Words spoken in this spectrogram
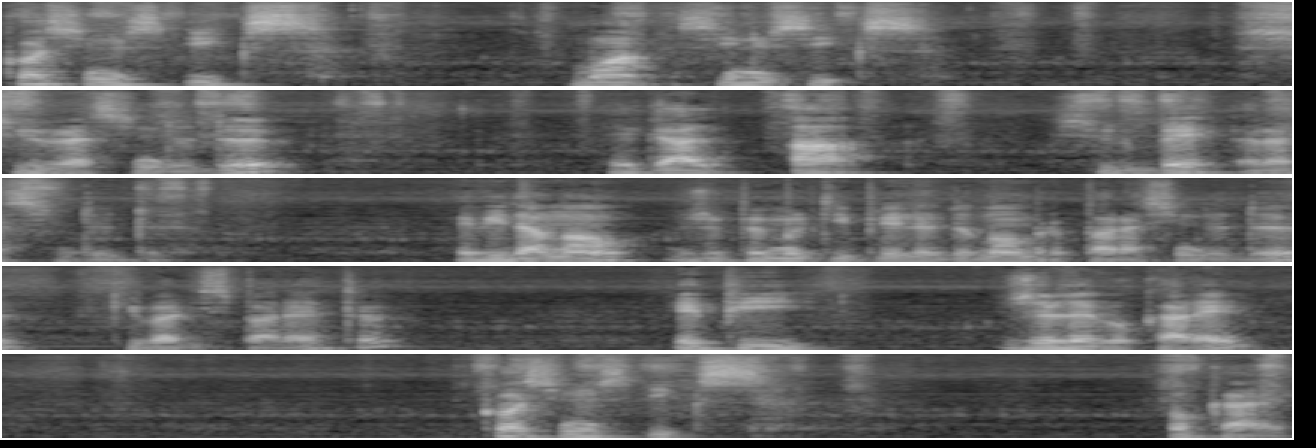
cosinus x moins sinus x sur racine de 2 égale a sur b racine de 2. Évidemment, je peux multiplier les deux membres par racine de 2, qui va disparaître. Et puis, je lève au carré. Cosinus x au carré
